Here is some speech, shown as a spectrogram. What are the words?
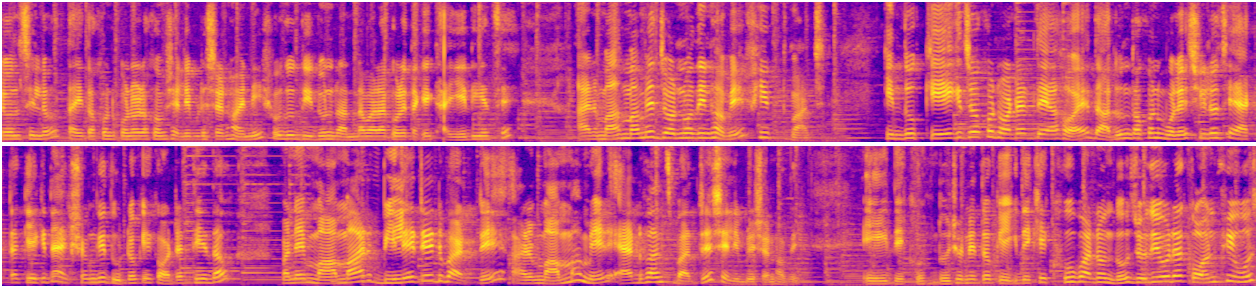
চলছিল, তাই তখন কোনো রকম সেলিব্রেশন হয়নি। শুধু দিদুন রান্নাবাড়া করে তাকে খাইয়ে দিয়েছে। আর মামামের জন্মদিন হবে ফিফথ মার্চ কিন্তু কেক যখন অর্ডার দেওয়া হয়, দাদুন তখন বলেছিল যে একটা কেক না একসঙ্গে দুটো কেক অর্ডার দিয়ে দাও। মানে মামার বিলেটেড বার্থডে আর মামামের অ্যাডভান্স বার্থডে সেলিব্রেশন হবে। এই দেখুন, দুজনে তো কেক দেখে খুব আনন্দ যদি ওরা কনফিউজ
